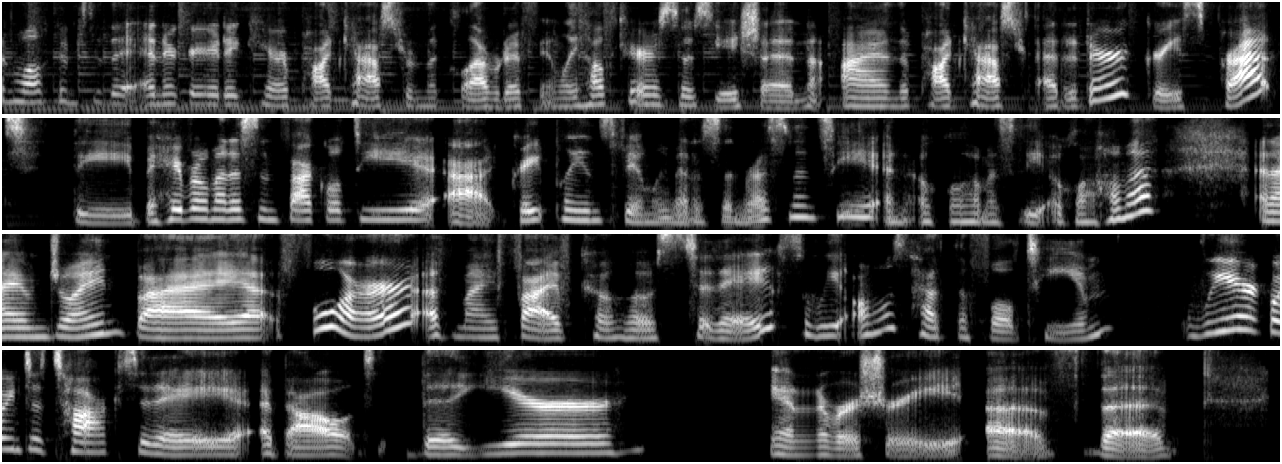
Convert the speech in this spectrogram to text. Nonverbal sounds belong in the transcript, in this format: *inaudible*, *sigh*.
everyone. Welcome to the Integrated Care Podcast from the Collaborative Family Healthcare Association. I'm the podcast editor, Grace Pratt, the behavioral medicine faculty at Great Plains Family Medicine Residency in Oklahoma City, Oklahoma. And I am joined by four of my five co hosts today. So we almost have the full team. We are going to talk today about the year anniversary of the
